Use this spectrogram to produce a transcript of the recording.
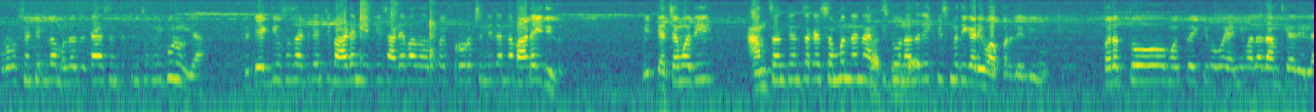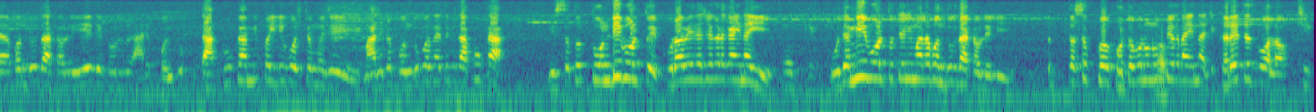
प्रोडक्शन टीमला म्हणलं जर काय असेल तर तुमचं तुम्ही बोलून घ्या. तर ते एक दिवसासाठी त्यांची भाड्याने घेतली साडेपाच हजार रुपये प्रोडक्शनने त्यांना भाडंही दिलं. मी त्याच्यामध्ये आमचा आणि त्यांचा काही संबंध नाही ना ती दोन हजार एकवीसमध्ये गाडी वापरलेली परत तो म्हणतोय की बाबा यांनी मला धमक्या दिल्या बंदूक दाखवली हे दाखवली. अरे बंदूक दाखवू का मी पहिली गोष्ट म्हणजे? माझ्याकडे बंदूकच नाही तर मी दाखवू का? नुसतं तो तोंडी बोलतोय पुरावे त्याच्याकडे काही ओके. उद्या मी बोलतो त्यांनी मला बंदूक दाखवलेली. तर तसं खोटं बोलून उपयोग नाही ना जे खरं तेच बोलावं. ठीक.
